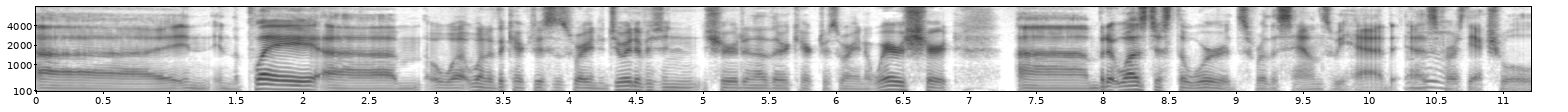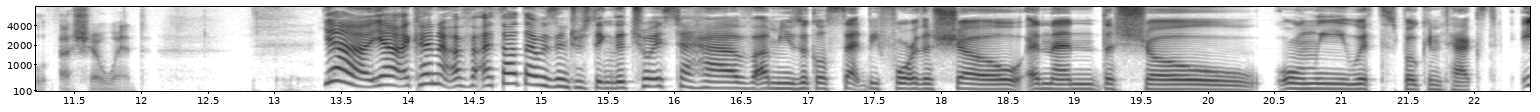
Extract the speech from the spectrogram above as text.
uh, in in the play. Um, one of the characters is wearing a Joy Division shirt, another character is wearing a Wears shirt. Um, but it was just the words were the sounds we had as far as the actual uh, show went. Yeah, yeah, I kind of I thought that was interesting. The choice to have a musical set before the show and then the show only with spoken text. Yeah,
